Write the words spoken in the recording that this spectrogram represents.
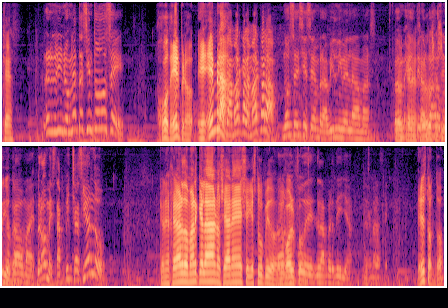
¿Qué? Rinognata 112. Joder, pero. eh, Márcala, ¡Hembra! márcala, márcala. No sé si es hembra, vi el nivel nada más. Pero Pero me, que tengo Gerardo sos muy tocado. Bro, me está pichaseando. Que en el Gerardo, márquela, no sean eso, y estúpido. No, y golfo. pude, la perdí ya. Ya está. ¿Eres tonto?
